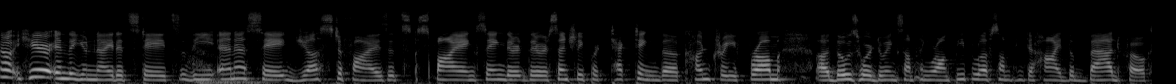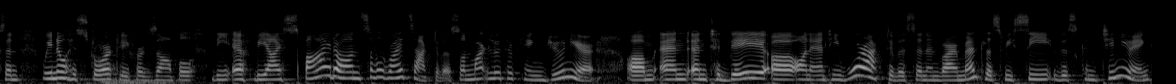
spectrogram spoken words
Now, here in the United States, the NSA justifies its spying, saying they're, they're essentially protecting the country from uh, those who are doing something wrong, people who have something to hide, the bad folks. And we know historically, for example, the FBI spied on civil rights activists, on Martin Luther King Jr. Um, and, and today, uh, on anti war activists and environmentalists, we see this continuing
